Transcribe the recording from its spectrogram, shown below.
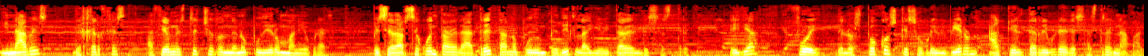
y naves de Jerjes hacia un estrecho donde no pudieron maniobrar. Pese a darse cuenta de la treta, no pudo impedirla y evitar el desastre. Ella fue de los pocos que sobrevivieron a aquel terrible desastre naval.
